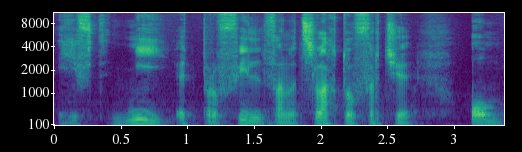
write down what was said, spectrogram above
heeft niet het profiel van het slachtoffertje om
